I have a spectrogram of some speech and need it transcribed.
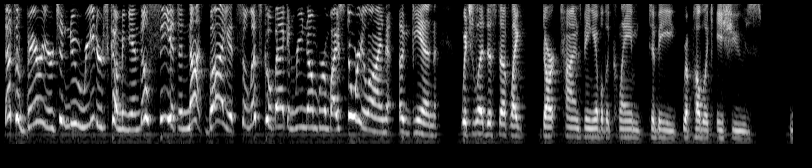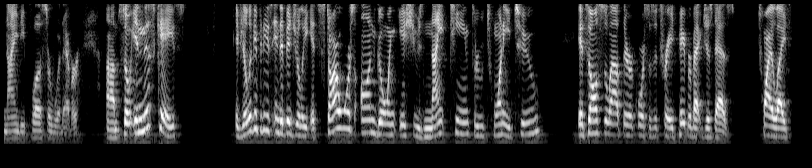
that's a barrier to new readers coming in. They'll see it and not buy it, so let's go back and renumber them by storyline again," which led to stuff like Dark Times being able to claim to be Republic issues 90 plus or whatever. Um, so in this case, if you're looking for these individually, it's Star Wars ongoing issues 19 through 22. It's also out there, of course, as a trade paperback, just as Twilight,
